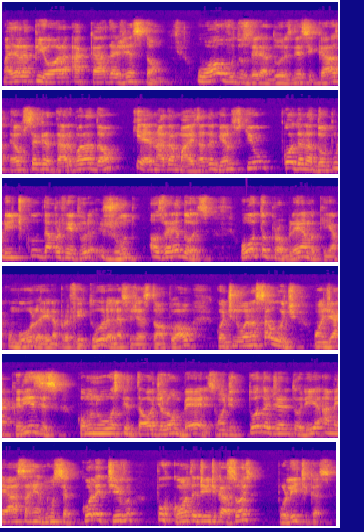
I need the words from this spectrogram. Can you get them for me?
mas ela piora a cada gestão. O alvo dos vereadores, nesse caso, é o secretário Baladão, que é nada mais, nada menos que o coordenador político da prefeitura junto aos vereadores. Outro problema que acumula aí na prefeitura, nessa gestão atual, continua na saúde, onde há crises como no hospital de Lomberes, onde toda a diretoria ameaça a renúncia coletiva por conta de indicações políticas.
